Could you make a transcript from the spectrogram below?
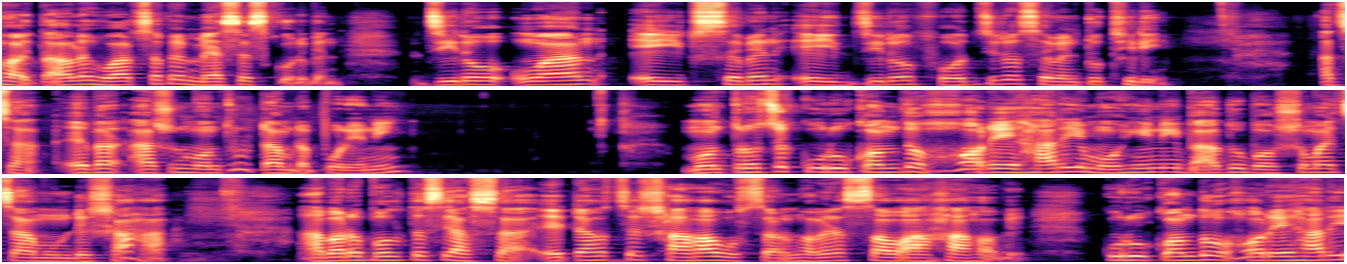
হয়, তাহলে হোয়াটসঅ্যাপে মেসেজ করবেন zero one eight seven eight zero four zero seven two three আচ্ছা এবার আসুন মন্ত্রটা আমরা পড়ে নিই। মন্ত্র হচ্ছে, কুরুকন্দ হরে হারি মোহিনী বাদু বর্ষময় চামুণ্ডে সাহা। আবারও বলতেছি আচ্ছা এটা হচ্ছে সাহা উচ্চারণ হবে না, সওয়াহা হবে। কুরুকন্দ হরে হারি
